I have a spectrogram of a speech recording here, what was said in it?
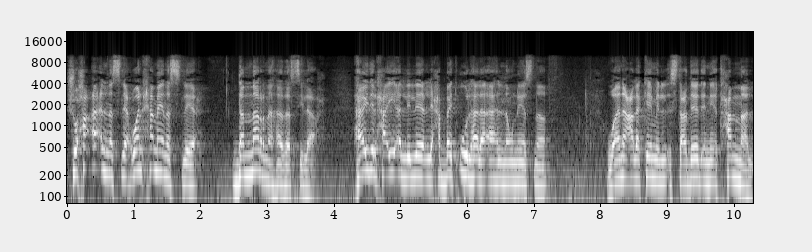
شو حقق لنا السلاح؟ وين حمينا السلاح؟ دمرنا هذا السلاح. هيدي الحقيقة اللي, اللي حبيت أقولها لأهلنا وناسنا. وأنا على كامل الاستعداد أني أتحمل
